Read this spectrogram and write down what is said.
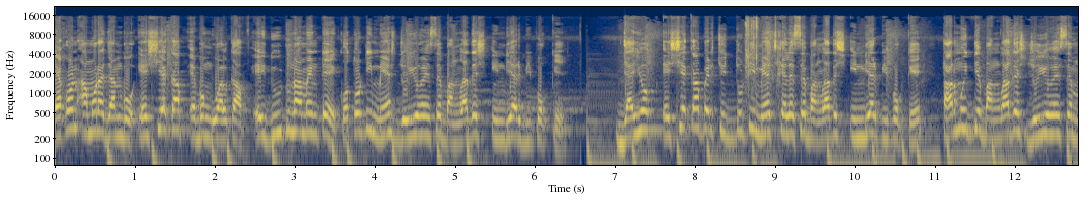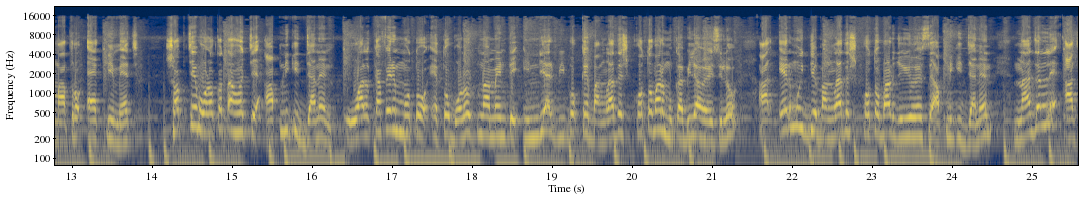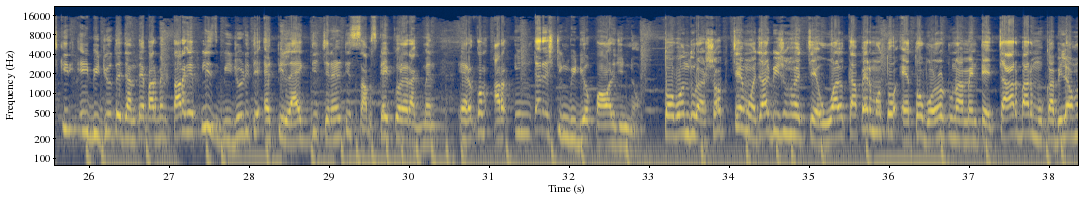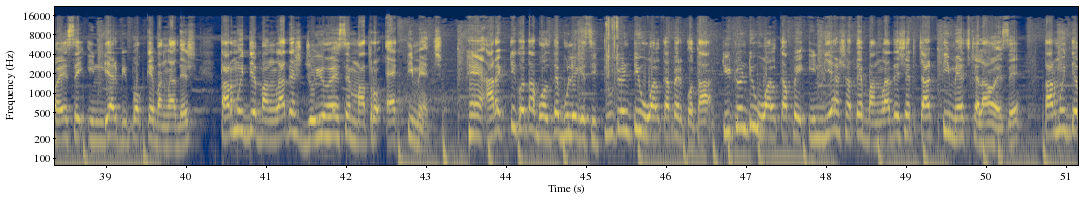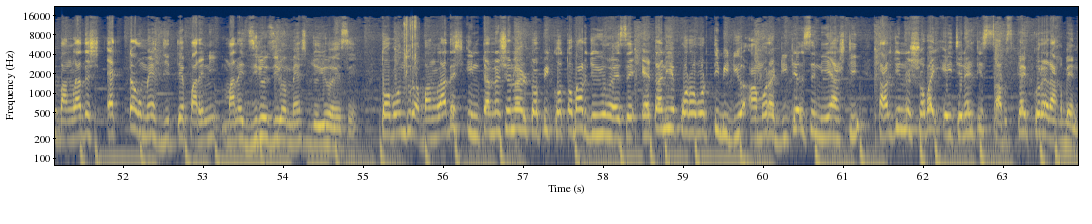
এখন আমরা জানব এশিয়া কাপ এবং ওয়ার্ল্ড কাপ, এই দুই টুর্নামেন্টে কতটি ম্যাচ জয়ী হয়েছে বাংলাদেশ ইন্ডিয়ার বিপক্ষে? যাই হোক এশিয়া কাপের চোদ্দটি ম্যাচ খেলেছে বাংলাদেশ ইন্ডিয়ার বিপক্ষে। তার মধ্যে বাংলাদেশ জয়ী হয়েছে মাত্র একটি ম্যাচ। সবচেয়ে বড় কথা হচ্ছে, আপনি কি জানেন ওয়ার্ল্ড কাপের মতো এত বড় টুর্নামেন্টে ইন্ডিয়ার বিপক্ষে বাংলাদেশ কতবার মোকাবিলা হয়েছিল? আর এর মধ্যে বাংলাদেশ কতবার জয়ী হয়েছে আপনি কি জানেন? না জানলে আজকের এই ভিডিওতে জানতে পারবেন। তার আগে প্লিজ ভিডিওটিতে একটি লাইক দিয়ে চ্যানেলটি সাবস্ক্রাইব করে রাখবেন। এরকম আরও ইন্টারেস্টিং ভিডিও পাওয়ার জন্য। তো বন্ধুরা, সবচেয়ে মজার বিষয় হচ্ছে ওয়ার্ল্ড কাপের মতো এত বড় টুর্নামেন্টে চারবার মোকাবিলা হয়েছে ইন্ডিয়ার বিপক্ষে বাংলাদেশ। তার মধ্যে বাংলাদেশ জয়ী হয়েছে মাত্র একটি ম্যাচ হ্যাঁ আরেকটি কথা বলতে ভুলে গেছি টি টোয়েন্টি ওয়ার্ল্ড কাপের কথা। টি টোয়েন্টি ওয়ার্ল্ড কাপে ইন্ডিয়ার সাথে বাংলাদেশের চারটি ম্যাচ খেলা হয়েছে। তার মধ্যে বাংলাদেশ একটাও ম্যাচ জিততে পারেনি মানে জিরো জিরো ম্যাচ জয়ী হয়েছে। তো বন্ধুরা, বাংলাদেশ ইন্টারন্যাশনাল টপিক কতবার জয়ী হয়েছে, এটা নিয়ে পরবর্তী ভিডিও আমরা ডিটেলসে নিয়ে আসছি। তার জন্য সবাই এই চ্যানেলটি সাবস্ক্রাইব করে রাখবেন।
